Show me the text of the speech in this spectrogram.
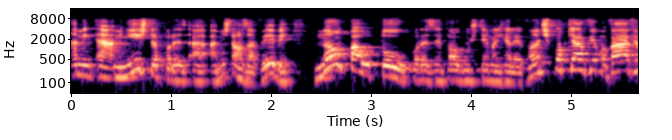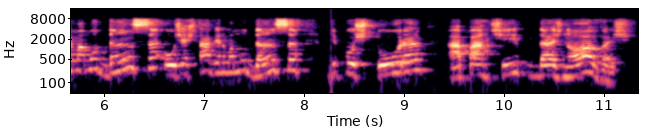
a, ministra, por, a, ministra Rosa Weber não pautou, por exemplo, alguns temas relevantes, porque havia, vai haver uma mudança, ou já está havendo uma mudança de postura a partir das novas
